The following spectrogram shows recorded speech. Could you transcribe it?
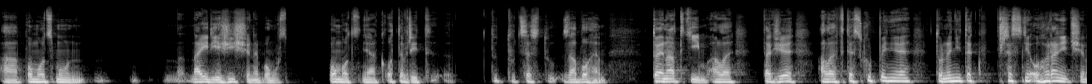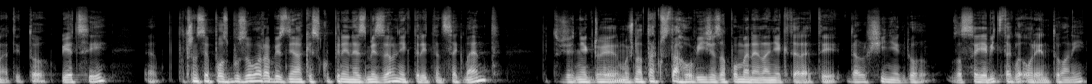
a pomoct mu najít Ježíše nebo mu pomoct nějak otevřít tu, tu cestu za Bohem. To je nad tím, ale, takže, ale v té skupině to není tak přesně ohraničené tyto věci, potřebujeme se pozbuzovat, aby z nějaké skupiny nezmizel některý ten segment, protože někdo je možná tak vztahový, že zapomene na některé ty další, někdo zase je víc takhle orientovaný,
